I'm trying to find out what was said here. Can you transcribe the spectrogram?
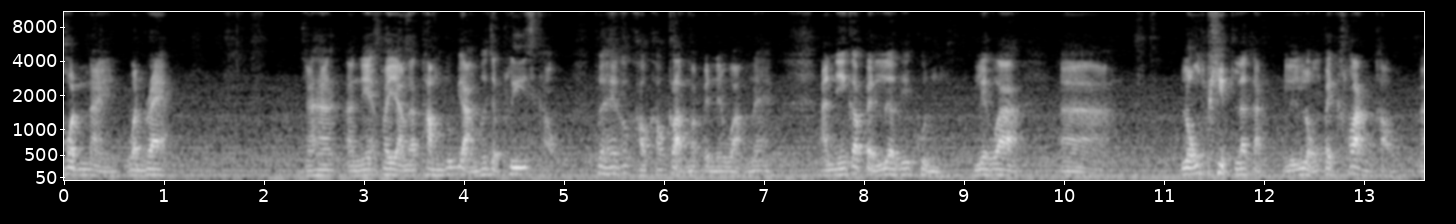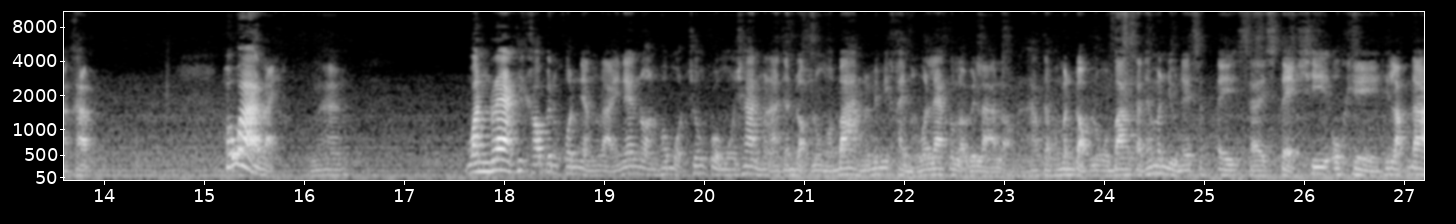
คนในวันแรกนะฮะอันนี้พยายามจะทำทุกอย่างเพื่อจะ please เขา เพื่อให้เขาเขาเขากลับมาเป็นในวันแรกอันนี้ก็เป็นเรื่องที่คุณเรียกว่าหลงผิดแล้วกัน หรือหลงไปคลั่งเขานะครับ เพราะว่าอะไรนะฮะ วันแรกที่เขาเป็นคนอย่างไรแน่นอนพอหมดช่วงโปรโมชั่นมันอาจจะ drop ลงมาบ้าง มันไม่มีใครเหมือนวันแรกตลอดเวลาหรอกนะครับ แต่พอมัน drop ลงมาบ้าง แต่ถ้ามันอยู่ใน state stage ที่โอเค ที่รับได้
